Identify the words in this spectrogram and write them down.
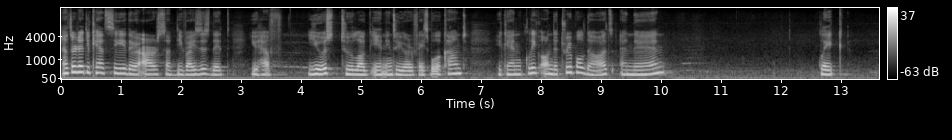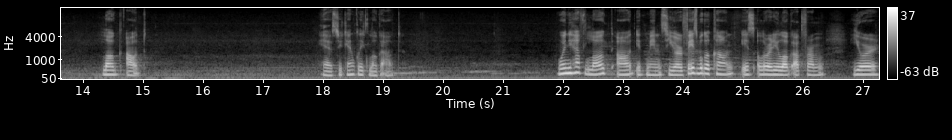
after that you can see there are some devices that you have used to log in into your Facebook account, you can click on the triple dots and then click log out. Yes, you can click log out. When you have logged out, it means your Facebook account is already logged out from your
